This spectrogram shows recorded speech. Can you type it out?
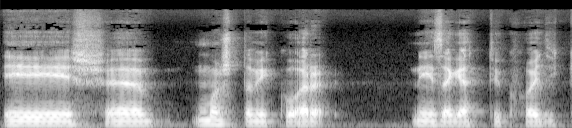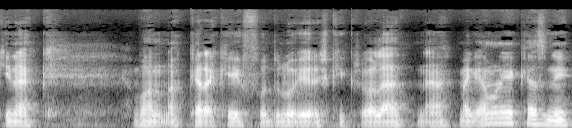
és most, amikor nézegettük, hogy kinek vannak kerek évfordulója, és kikről lehetne megemlékezni.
